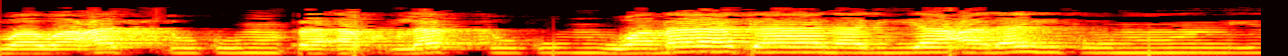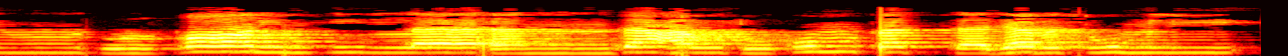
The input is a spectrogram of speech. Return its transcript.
ووعدتكم فأخلفتكم وما كان لي عليكم من سلطان إلا أن دعوتكم فاستجبتم لي.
